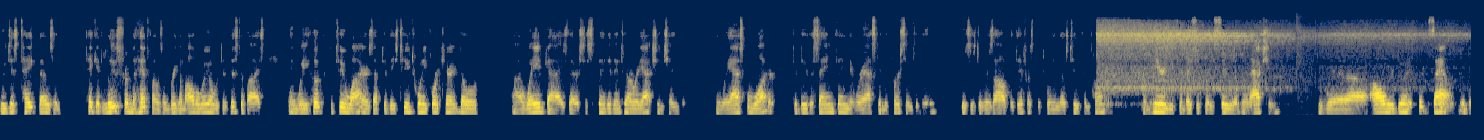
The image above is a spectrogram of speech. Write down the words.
We just take those and take it loose from the headphones and bring them all the way over to this device. And we hook the two wires up to these two 24 karat gold uh, wave guides that are suspended into our reaction chamber. And we ask water to do the same thing that we're asking the person to do, which is to resolve the difference between those two components. And here you can basically see it in action where uh, all we're doing is putting sound into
